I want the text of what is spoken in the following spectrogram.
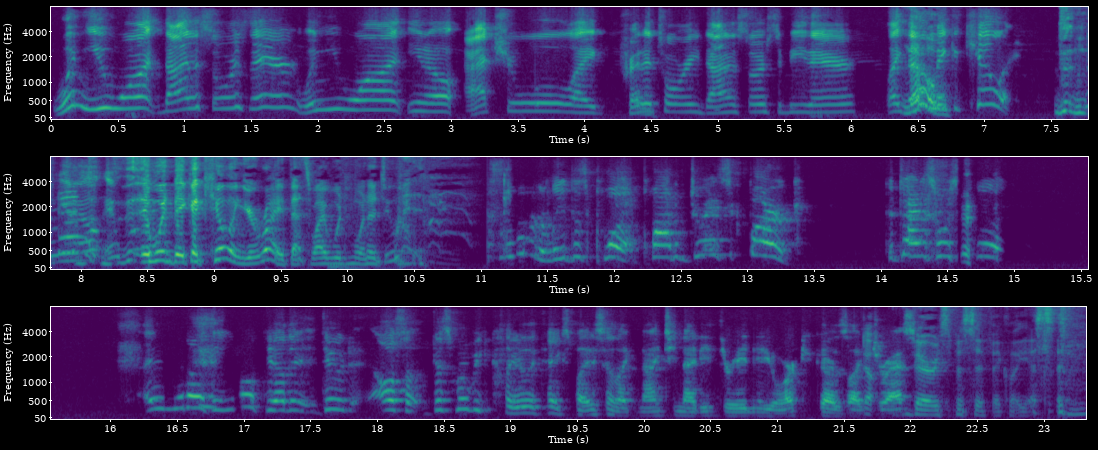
wouldn't you want dinosaurs there? Wouldn't you want you know actual like predatory dinosaurs to be there? Like that No. would make a killing you it- It would make a killing. You're right. That's why I wouldn't want to do it. That's literally this plot, plot of Jurassic Park. The dinosaurs kill. And you know, the, you know, the other dude. Also, this movie clearly takes place in like 1993 in New York because like oh, Jurassic. Very specifically, yes.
